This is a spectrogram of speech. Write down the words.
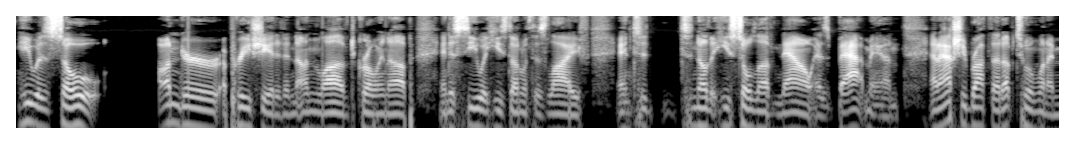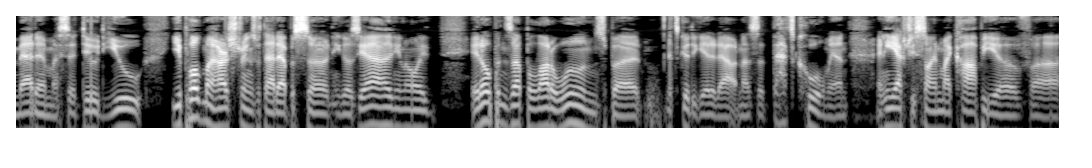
he was so underappreciated and unloved growing up and to see what he's done with his life and to to know that he's so loved now as Batman. And I actually brought that up to him when I met him. I said, "Dude, you you pulled my heartstrings with that episode." And he goes, "Yeah, you know, it, it opens up a lot of wounds, but it's good to get it out." And I said, "That's cool, man." And he actually signed my copy of uh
